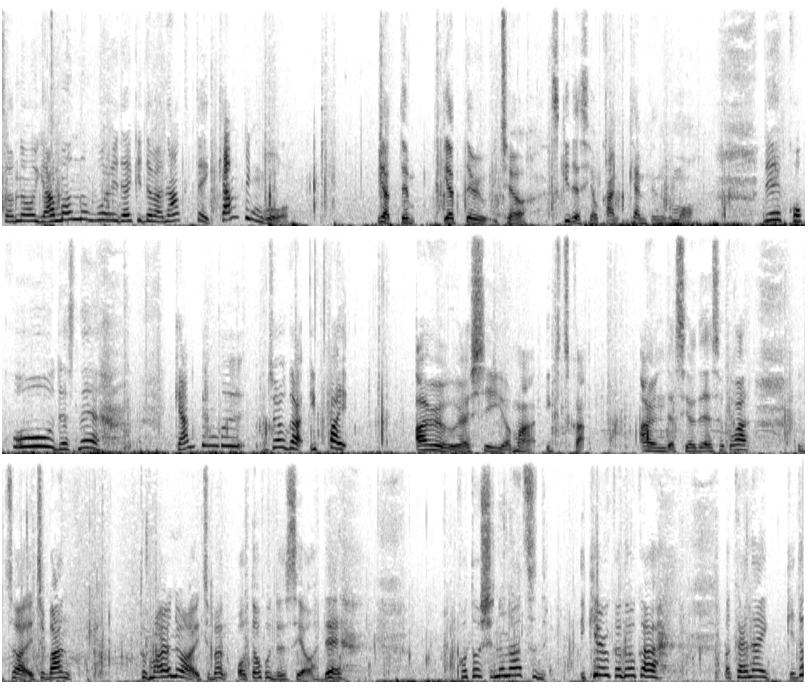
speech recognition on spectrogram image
その山登りだけではなくてキャンピングをやってやってる。一応好きですよ。キャンピングも。でここですねキャンピング場がいっぱいあるらしいよ。まあいくつかあるんですよ。でそこは実は一番泊まるのは一番お得ですよ。で今年の夏行けるかどうかわからないけど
